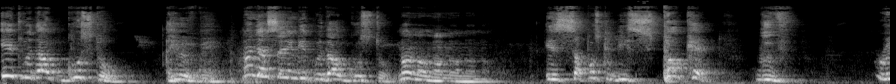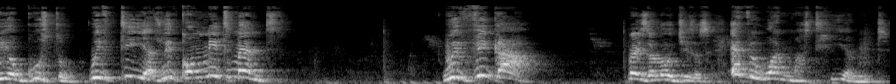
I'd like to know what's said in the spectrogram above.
it without gusto. Are you with me? Not just saying it without gusto. No, no, no, no, no, no. It's supposed to be spoken with real gusto, with tears, with commitment, with vigor. Praise the Lord Jesus. Everyone must hear it.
